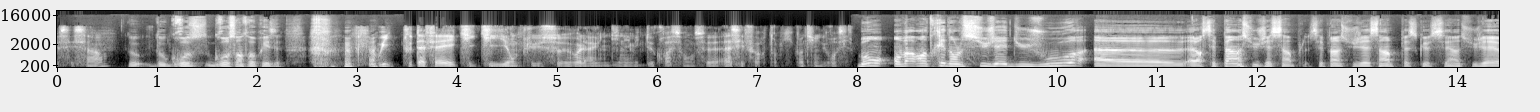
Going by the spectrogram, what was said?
c'est ça. Donc, grosse, grosse entreprise. oui, tout à fait, et qui, qui en plus, voilà, une dynamique de croissance assez forte, donc qui continue de grossir. Bon, on va rentrer dans le sujet du jour. alors c'est pas un sujet simple, c'est pas un sujet simple parce que c'est un sujet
